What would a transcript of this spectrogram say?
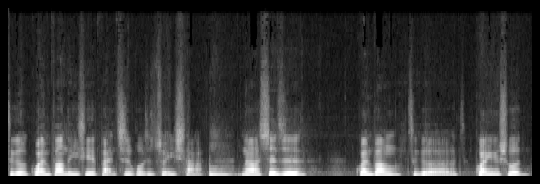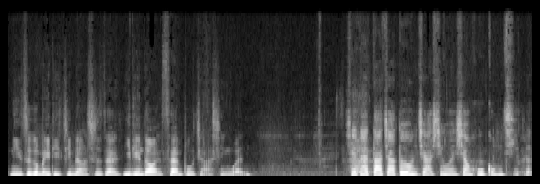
这个官方的一些反制或是追杀，嗯，那甚至官方这个官员说，你这个媒体基本上是在一天到晚散布假新闻。现在大家都用假新闻相互攻击的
